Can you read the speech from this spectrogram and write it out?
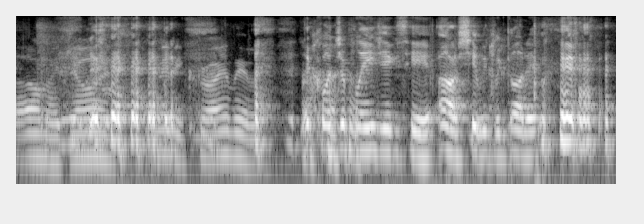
Oh my god. It made me cry a little. The quadriplegic's here. Oh shit, we forgot him.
